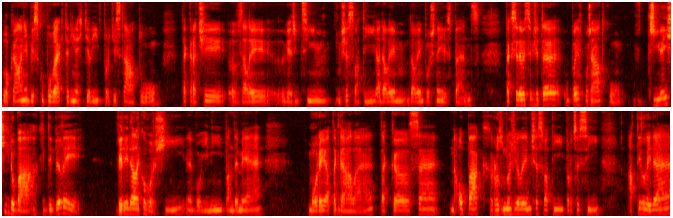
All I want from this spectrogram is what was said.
lokálně biskupové, kteří nechtěli jít proti státu, tak radši vzali věřícím mše svatý a dali jim, dali jim plošný dispens, tak si myslím, že to je úplně v pořádku. V dřívejších dobách, kdy byly viry daleko horší nebo jiný pandemie, mory a tak dále, tak se naopak rozmnožily mše svatý procesí a ty lidé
